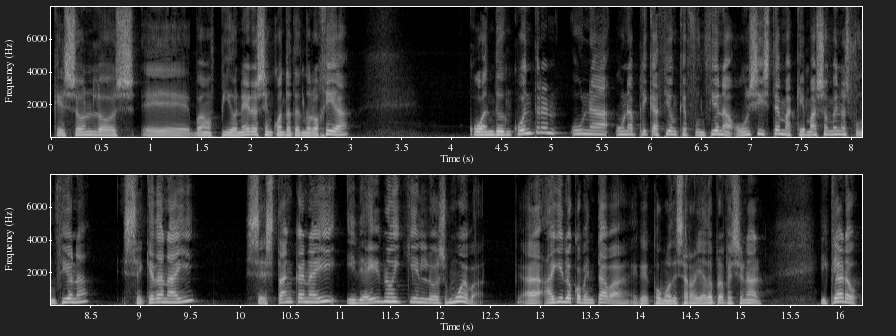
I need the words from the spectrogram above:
que son los eh, vamos, pioneros en cuanto a tecnología, cuando encuentran una, aplicación que funciona o un sistema que más o menos funciona, se quedan ahí, se estancan ahí y de ahí no hay quien los mueva. Alguien lo comentaba eh, como desarrollador profesional. Y claro,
